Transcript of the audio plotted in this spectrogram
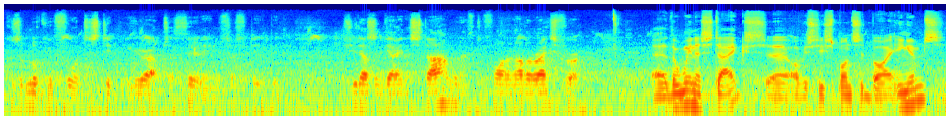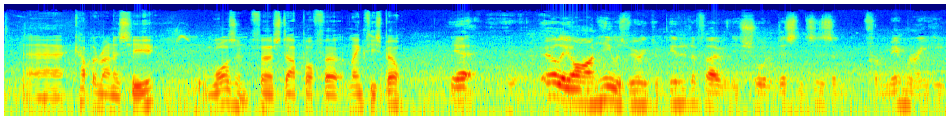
because uh, I'm looking forward to stepping her up to 13.50 if she doesn't gain a start, we'll have to find another race for her. Uh, the winner stakes, uh, obviously sponsored by Ingham's. A uh, couple of runners here. Wasn't first up off a lengthy spell. Yeah, early on, he was very competitive over these shorter distances, and from memory, he,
